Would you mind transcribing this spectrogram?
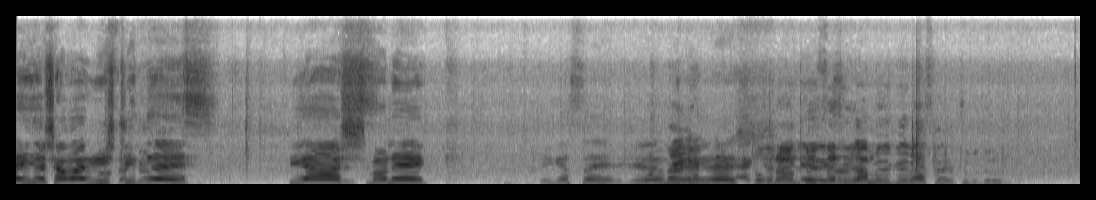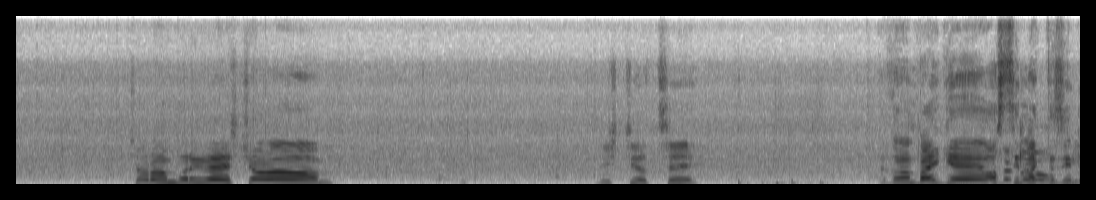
এই যে সবাই বৃষ্টিতে। পিয়াস মানিক। ঠিক আছে চরম পরিবেশ চরম। বৃষ্টি হচ্ছে। তোমার বাইকে অস্থির লাগতেছিল।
